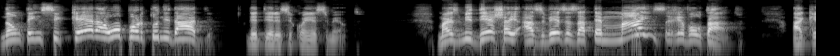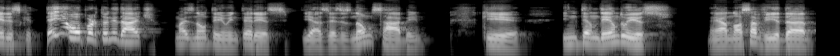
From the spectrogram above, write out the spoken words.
não tem sequer a oportunidade de ter esse conhecimento. Mas me deixa, às vezes, até mais revoltado. Aqueles que têm a oportunidade, mas não têm o interesse. E às vezes não sabem que, entendendo isso, né, a nossa vida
